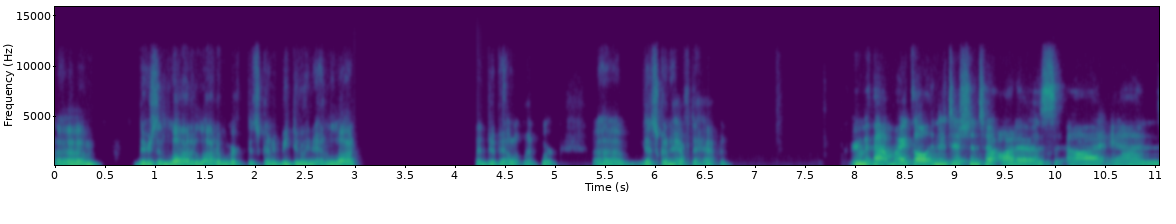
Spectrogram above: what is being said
um, there's a lot, a lot of work that's going to be doing and a lot of development work that's going to have to happen agree with that, Michael. In addition to autos uh, and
